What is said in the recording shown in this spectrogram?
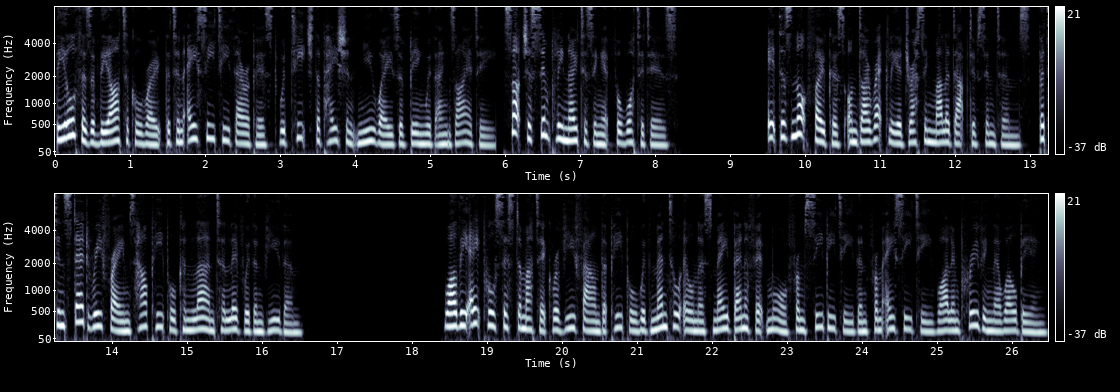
The authors of the article wrote that an ACT therapist would teach the patient new ways of being with anxiety, such as simply noticing it for what it is. It does not focus on directly addressing maladaptive symptoms, but instead reframes how people can learn to live with and view them. While the April systematic review found that people with mental illness may benefit more from CBT than from ACT while improving their well-being,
